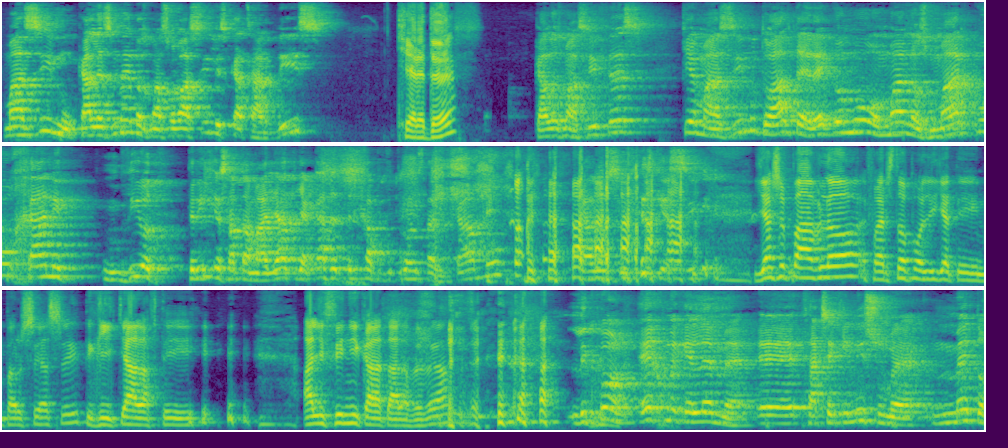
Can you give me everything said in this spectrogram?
Μαζί μου καλεσμένος μας ο Βασίλης Κατσαρδής. Χαίρετε. Καλώς μας ήρθες. Και μαζί μου το alter ego μου, ο Μάνος Μάρκου, χάνει δύο τρίχες από τα μαλλιά του για κάθε τρίχα που του στα δικά μου. Καλώς ήρθες και εσύ. Γεια σου Παύλο, ευχαριστώ πολύ για την παρουσίαση, τη γλυκιά αυτή Αληθινή κατά τα άλλα βέβαια. λοιπόν, έχουμε και λέμε, ε, θα ξεκινήσουμε με το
